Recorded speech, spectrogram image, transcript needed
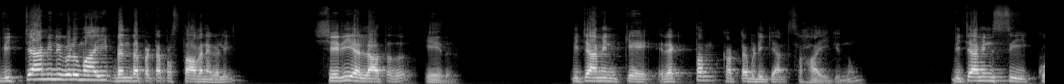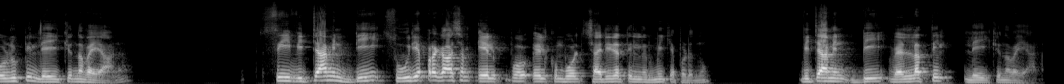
വിറ്റാമിനുകളുമായി ബന്ധപ്പെട്ട പ്രസ്താവനകളിൽ ശരിയല്ലാത്തത് ഏത്? വിറ്റാമിൻ കെ രക്തം കട്ട പിടിക്കാൻ സഹായിക്കുന്നു. വിറ്റാമിൻ സി കൊഴുപ്പിൽ ലയിക്കുന്നവയാണ്. സി വിറ്റാമിൻ ഡി സൂര്യപ്രകാശം ഏൽപ്പോ ഏൽക്കുമ്പോൾ ശരീരത്തിൽ നിർമ്മിക്കപ്പെടുന്നു. വിറ്റാമിൻ ബി വെള്ളത്തിൽ ലയിക്കുന്നവയാണ്.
